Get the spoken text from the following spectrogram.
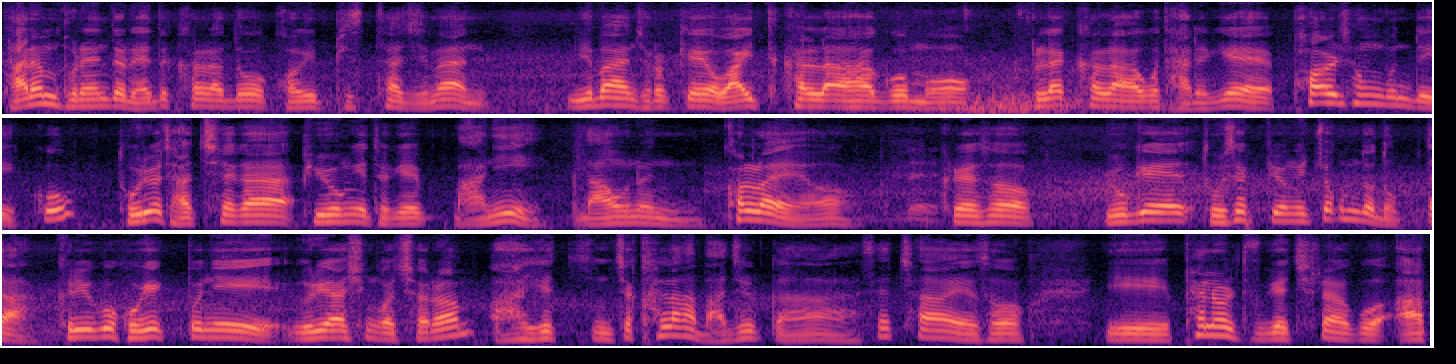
다른 브랜드 레드 컬러도 거의 비슷하지만 일반 저렇게 화이트 컬러하고 뭐 블랙 컬러하고 다르게 펄 성분도 있고 도료 자체가 비용이 되게 많이 나오는 컬러예요. 네. 그래서 요게 도색 비용이 조금 더 높다. 그리고 고객분이 의뢰하신 것처럼 아 이게 진짜 컬러가 맞을까? 새 차에서 이 패널 두 개 칠하고 앞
